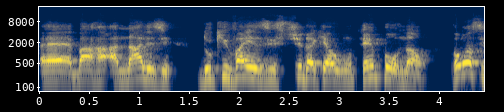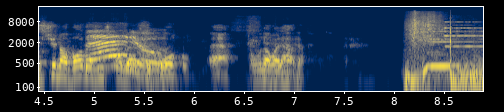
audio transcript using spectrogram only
é, barra análise do que vai existir daqui a algum tempo ou não. Vamos assistir na volta e a gente conversa um pouco. É, vamos dar uma olhada.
